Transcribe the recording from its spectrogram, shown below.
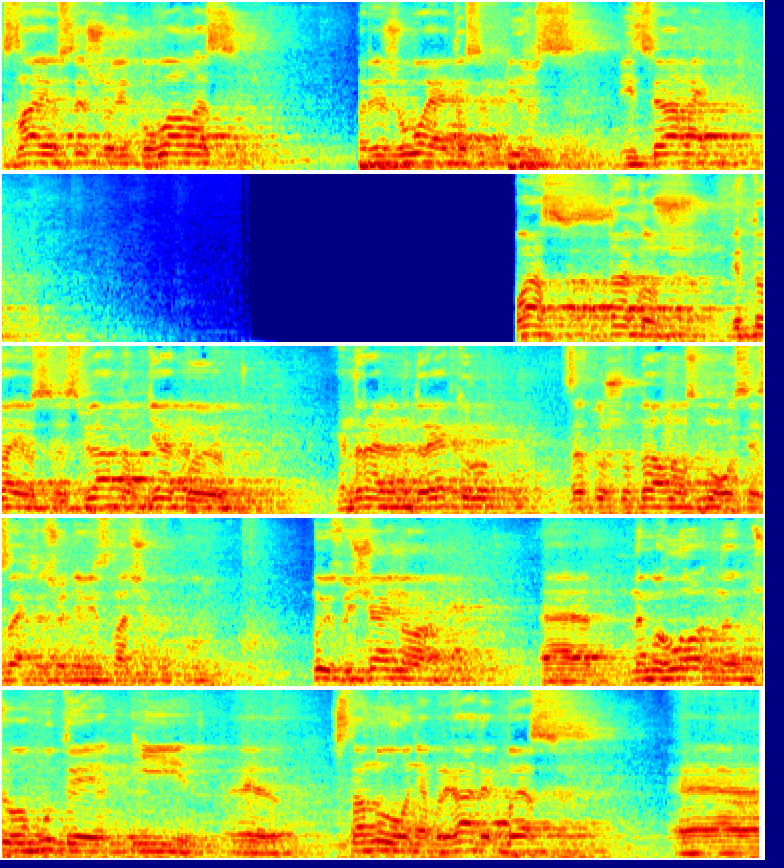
Знаю все, що відбувалось, переживаю до сих пір з бійцями. Вас також вітаю з святом. Дякую генеральному директору за те, що дав нам змогу цей захід сьогодні відзначити тут. Ну і звичайно, е, не могло цього бути і е, встановлення бригади без е,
